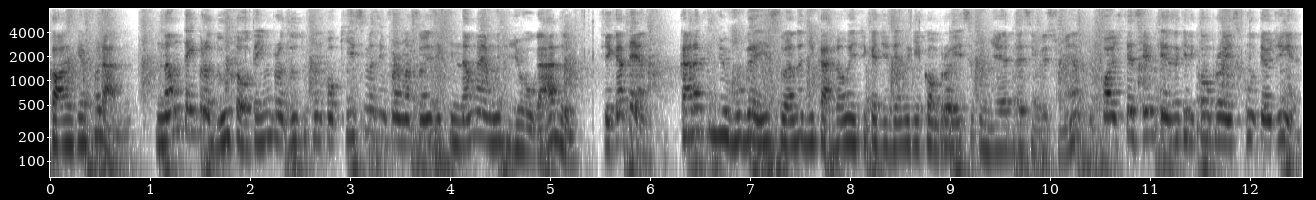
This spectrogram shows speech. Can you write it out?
Corre que é furado. Não tem produto ou tem um produto com pouquíssimas informações e que não é muito divulgado? Fica atento. O cara que divulga isso anda de carrão e fica dizendo que comprou isso com dinheiro desse investimento, pode ter certeza que ele comprou isso com o teu dinheiro.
